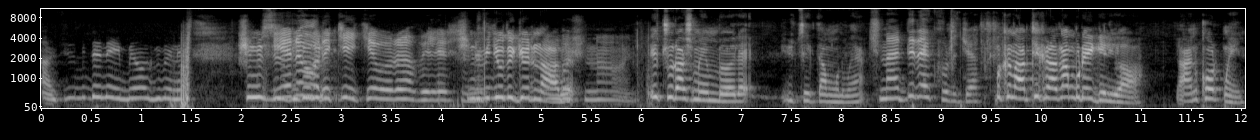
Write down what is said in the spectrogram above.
Yani siz bir deneyin bana güvenin. Şimdi siz Yeni videoda, vur iki iki vurabilirsiniz. şimdi videoda görün abi. Boşuna oyna. Hiç uğraşmayın böyle yüksekten vurmaya. Çınar direkt vuracak. Bakın abi tekrardan buraya geliyor. Yani korkmayın.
